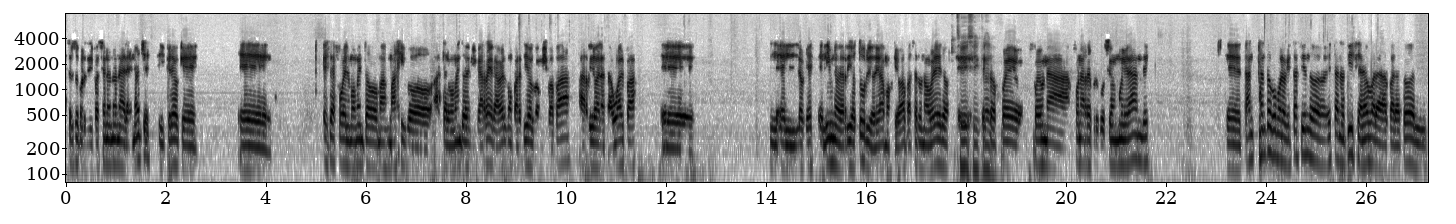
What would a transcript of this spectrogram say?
hacer su participación en una de las noches y creo que eh, ese fue el momento más mágico hasta el momento de mi carrera, haber compartido con mi papá arriba de la Atahualpa eh, el, lo que es el himno de Río Turbio, digamos, que va a pasar un obrero. Sí, Eh, sí, claro. Eso fue, fue, una, fue una repercusión muy grande. Eh, tan, tanto como lo que está haciendo esta noticia ¿no? para, para, todo el,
